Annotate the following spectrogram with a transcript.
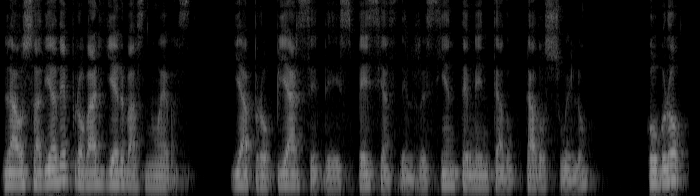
la osadía de probar hierbas nuevas y apropiarse de especias del recientemente adoptado suelo, cobró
